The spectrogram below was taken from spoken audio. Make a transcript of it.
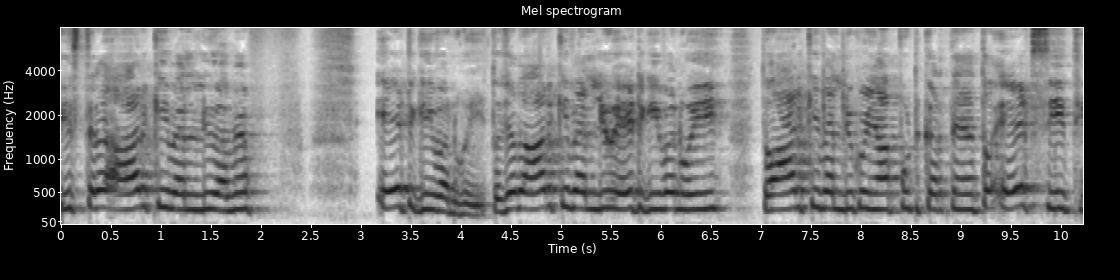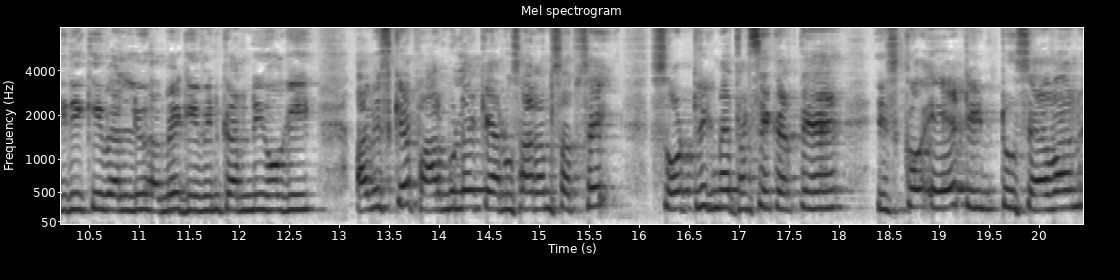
इस तरह आर की वैल्यू हमें एट गिवन हुई। तो जब आर की वैल्यू एट गिवन हुई तो आर की वैल्यू को यहाँ पुट करते हैं तो एट सी थ्री की वैल्यू हमें गिवन करनी होगी। अब इसके फार्मूले के अनुसार हम सबसे शॉर्ट ट्रिक मेथड से करते हैं। इसको eight into seven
